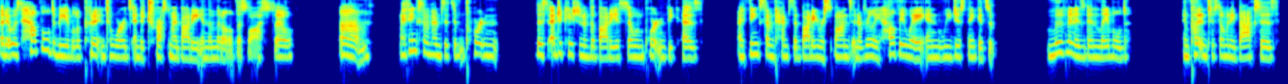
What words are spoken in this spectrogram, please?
But it was helpful to be able to put it into words and to trust my body in the middle of this loss. So um, I think sometimes it's important. This education of the body is so important because I think sometimes the body responds in a really healthy way, and we just think it's movement has been labeled and put into so many boxes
